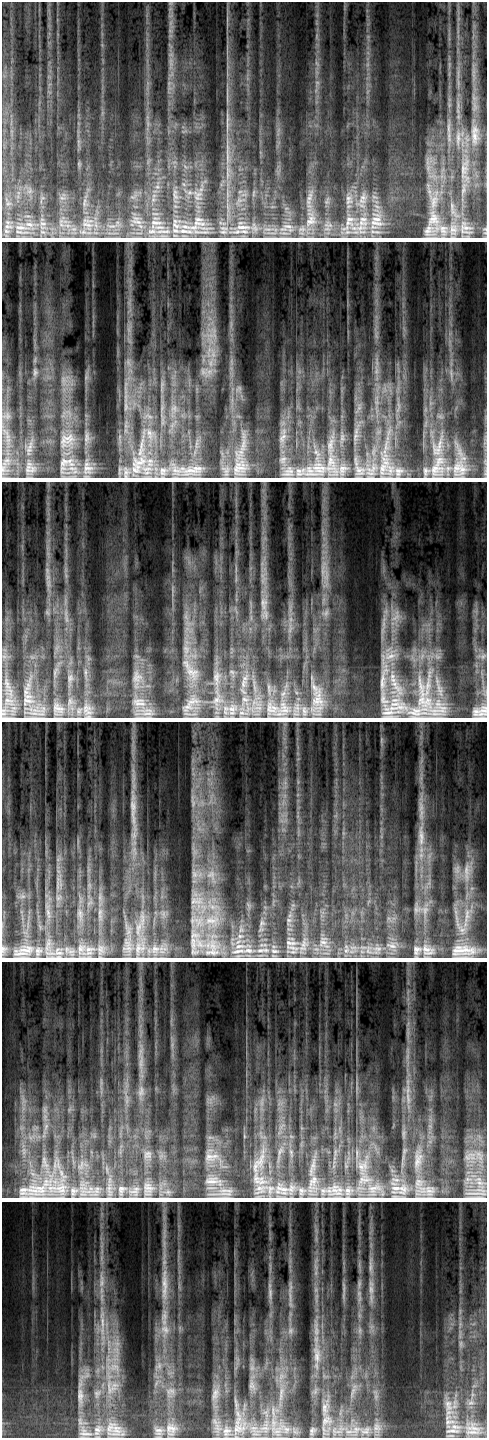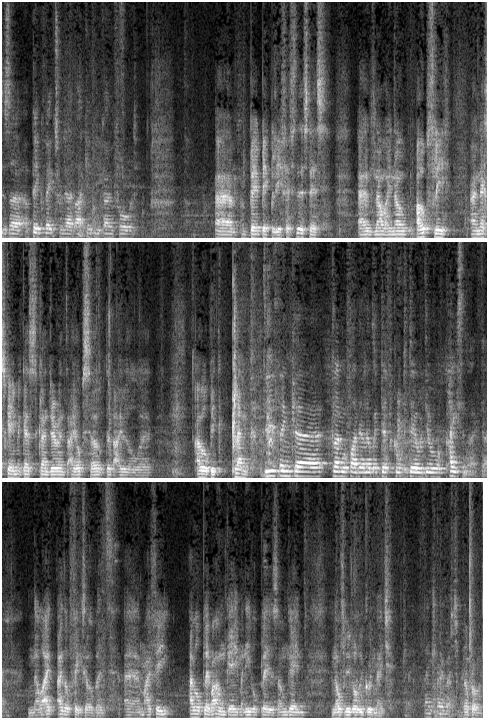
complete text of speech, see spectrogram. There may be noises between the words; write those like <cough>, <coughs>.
Josh Green here for Tungsten Tales with Jermaine Wattimena. Uh, Jermaine, you said the other day Adrian Lewis victory was your, your best, but is that your best now? Yeah, I think so. Stage, yeah, of course. Um, but before I never beat Adrian Lewis on the floor, and he beat me all the time. But I on the floor I beat Peter Wright as well, and now finally on the stage I beat him. Um, yeah, after this match I was so emotional because I know now I know you knew it. You knew it. You can beat him. You can beat him. Yeah, I was so happy with that. <coughs> And what did what did Peter say to you after the game? Because he took it, took it in good spirit. He say you're really you're doing well. I hope you're gonna win this competition. He said, and um, I like to play against Peter Wright. He's a really good guy and always friendly. Um, and this game, he said, uh, your double end was amazing. Your starting was amazing. He said. How much belief does a, a big victory like that give you going forward? Um, big, big belief is, is this, and now I know. Hopefully, our next game against Glen Durrant, I hope so that I will. Uh, I will beat Glen. Do you think uh, Glen will find it a little bit difficult to deal with your pace in that game? No, I, I don't think so, but um, I think I will play my own game and he will play his own game, and hopefully it will be a good match. Thank you very much. No problem.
